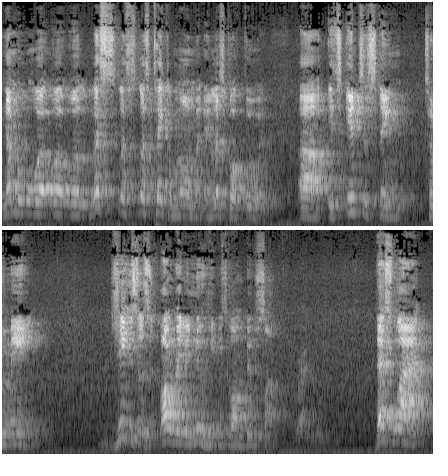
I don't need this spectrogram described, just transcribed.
number well, well, well, let's, let's, let's take a moment and let's go through it. it's interesting to me Jesus already knew he was going to do something. That's why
